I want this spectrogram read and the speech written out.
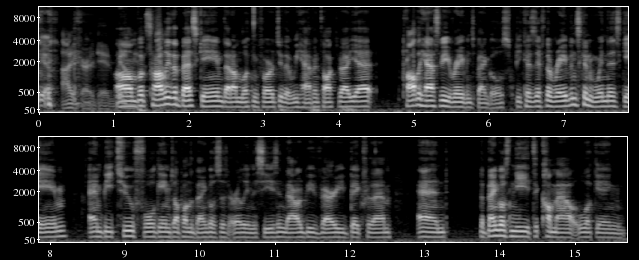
Yeah. I agree, dude. We Um, but to- probably the best game that I'm looking forward to that we haven't talked about yet probably has to be Ravens Bengals because if the Ravens can win this game and be two full games up on the Bengals this early in the season, that would be very big for them. And the Bengals need to come out looking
